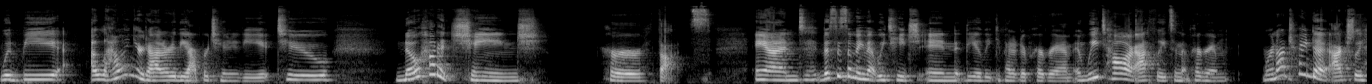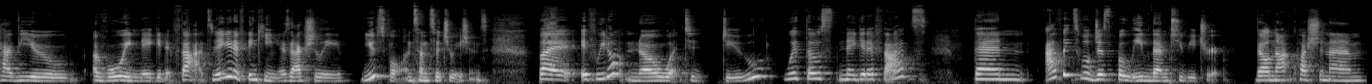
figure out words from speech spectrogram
would be allowing your daughter the opportunity to know how to change her thoughts. And this is something that we teach in the Elite Competitor program. And we tell our athletes in that program, we're not trying to actually have you avoid negative thoughts. Negative thinking is actually useful in some situations. But if we don't know what to do with those negative thoughts, then athletes will just believe them to be true. They'll not question them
